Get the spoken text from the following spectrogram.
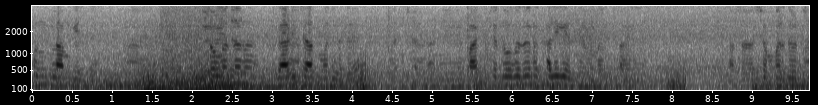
पण लांब गेले हा. चौघ जण गाडीच्या आतमध्ये होते अच्छा आणि बाकीचे दोघं जण खाली गेले म्हणून चांगले असं शंभर दोनशे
